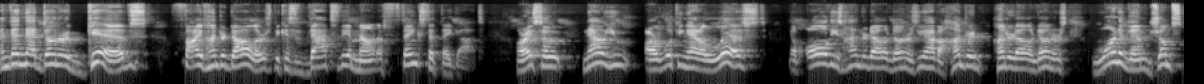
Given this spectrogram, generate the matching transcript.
And then that donor gives $500 because that's the amount of thanks that they got. All right. So now you are looking at a list of all these $100 donors. You have 100 $100 donors. One of them jumps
